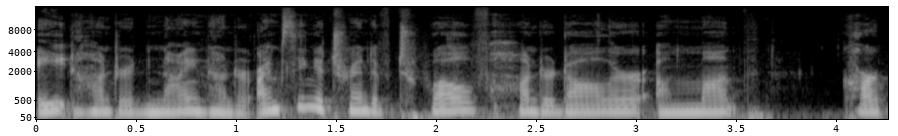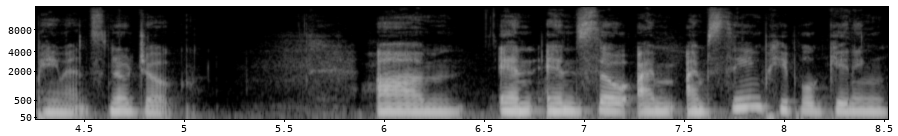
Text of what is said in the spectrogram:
800, 900. I'm seeing a trend of $1200 a month car payments, no joke. Um, and and so I'm I'm seeing people getting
